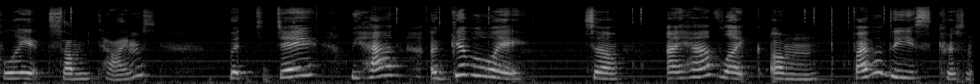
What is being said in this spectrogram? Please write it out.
play it sometimes. But today we have a giveaway. So, I have like um five of these Christmas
